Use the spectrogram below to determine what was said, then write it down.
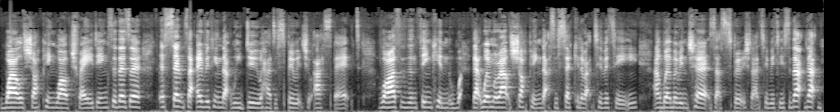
while shopping, while trading. So there's a, a sense that everything that we do has a spiritual aspect rather than thinking that when we're out shopping, that's a secular activity and when we're in church, that's a spiritual activity. So that, that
